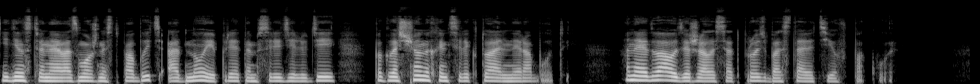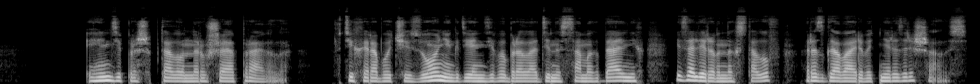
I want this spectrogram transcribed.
Единственная возможность побыть одной и при этом среди людей, поглощенных интеллектуальной работой. Она едва удержалась от просьбы оставить ее в покое. «Энди», — прошептал он, нарушая правила. В тихой рабочей зоне, где Энди выбрала один из самых дальних, изолированных столов, разговаривать не разрешалось.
